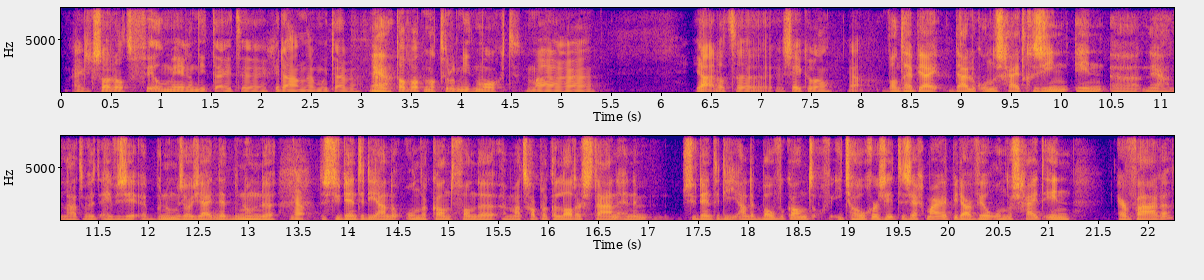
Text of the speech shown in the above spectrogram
Eigenlijk zou dat veel meer in die tijd uh, gedaan uh, moeten hebben. Ja, Dat wat natuurlijk niet mocht, maar ja, dat zeker wel. Ja. Want heb jij duidelijk onderscheid gezien in, nou ja, laten we het even benoemen zoals jij het net benoemde, ja. de studenten die aan de onderkant van de maatschappelijke ladder staan en de studenten die aan de bovenkant of iets hoger zitten, zeg maar. Heb je daar veel onderscheid in ervaren?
